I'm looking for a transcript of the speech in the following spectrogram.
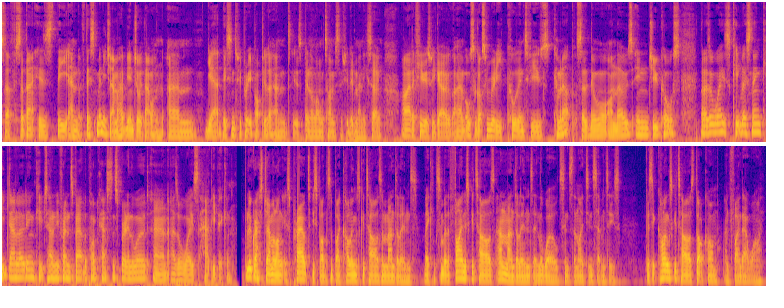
Stuff. So that is the end of this mini jam. I hope you enjoyed that one. Um, yeah, they seem to be pretty popular, and it's been a long time since we did many. So I'll add a few as we go. I've also got some really cool interviews coming up, so there'll be more on those in due course. But as always, keep listening, keep downloading, keep telling your friends about the podcast and spreading the word. And as always, happy picking. Bluegrass Jam Along is proud to be sponsored by Collings Guitars and Mandolins, making some of the finest guitars and mandolins in the world since the 1970s. Visit collingsguitars.com and find out why.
